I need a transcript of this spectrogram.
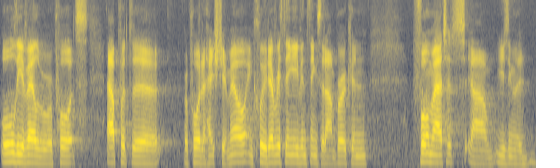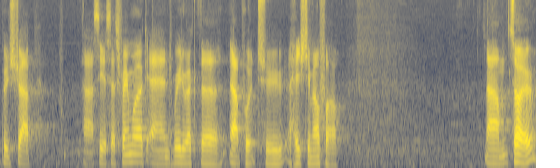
all the available reports, output the report in HTML, include everything, even things that aren't broken, format it uh, using the Bootstrap uh, CSS framework, and redirect the output to a HTML file. Um, so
